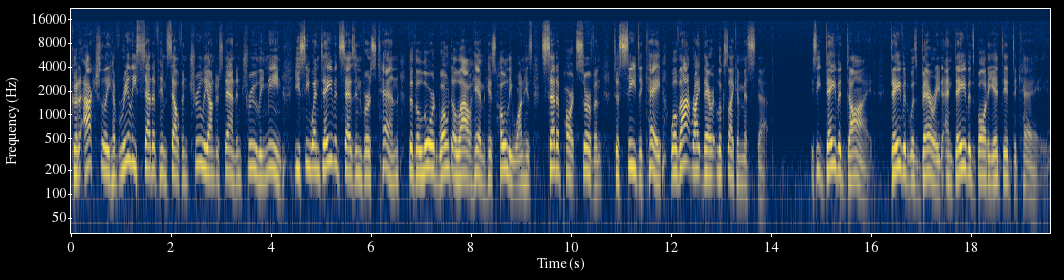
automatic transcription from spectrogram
could actually have really said of himself and truly understand and truly mean. You see, when David says in verse 10 that the Lord won't allow him, his Holy One, his set apart servant, to see decay, well, that right there, it looks like a misstep. You see, David died. David was buried, and David's body, it did decay.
